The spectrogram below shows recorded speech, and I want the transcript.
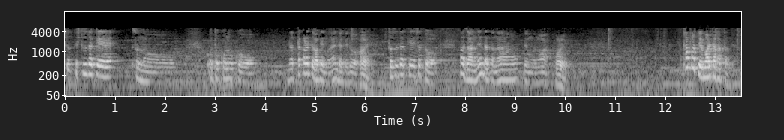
ちょっと一つだけ、その、男の子だったからってわけでもないんだけど、はい。一つだけちょっと、まあ残念だったなって思うのは、はい。パパと呼ばれたかったんだよ。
